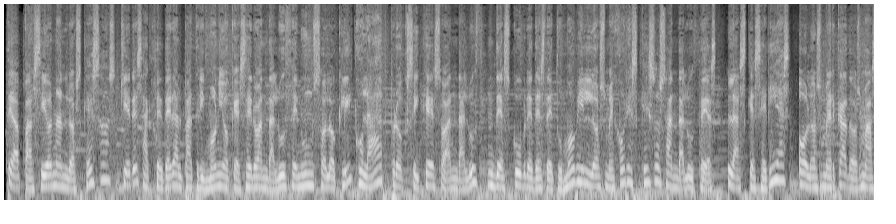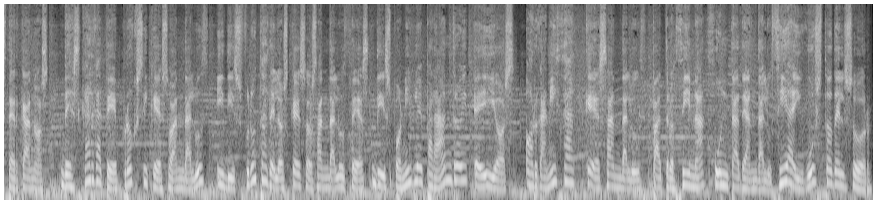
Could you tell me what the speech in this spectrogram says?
¿Te apasionan los quesos? ¿Quieres acceder al patrimonio quesero andaluz en un solo clic? Con la app Proxy Queso Andaluz descubre desde tu móvil los mejores quesos andaluces, las queserías o los mercados más cercanos. Descárgate Proxy Queso Andaluz y disfruta de los quesos andaluces. Disponible para Android e iOS. Organiza Que Andaluz. Patrocina Junta de Andalucía y Gusto del Sur.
